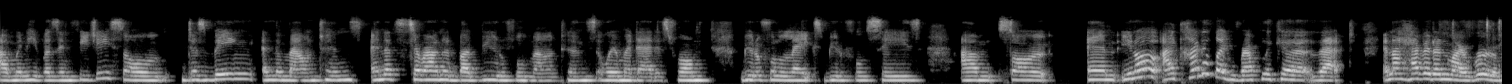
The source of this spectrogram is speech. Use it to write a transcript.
um, when he was in Fiji. So just being in the mountains, and it's surrounded by beautiful mountains where my dad is from, beautiful lakes, beautiful seas. Um, so, and you know, I kind of like replica that, and I have it in my room.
